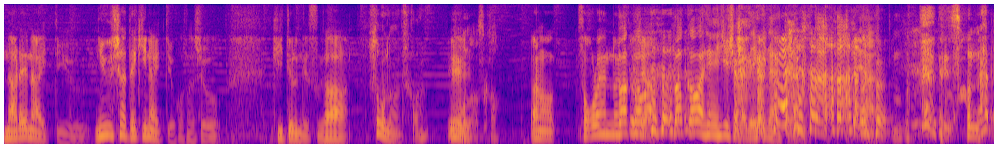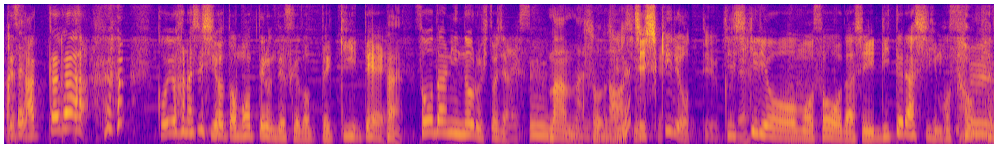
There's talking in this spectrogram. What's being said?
なれないっていう入社できないっていう話を聞いてるんですが、そうなんですか？ええ。そうなんですか？あのそこら辺のバカ人じゃはバカは編集者ができない そんなだって作家がこういう話しようと思ってるんですけどって聞いて、はい。相談に乗る人じゃないですか、まあまあそうですよねあ知識量っていうかね。知識量もそうだしリテラシーもそうだし、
